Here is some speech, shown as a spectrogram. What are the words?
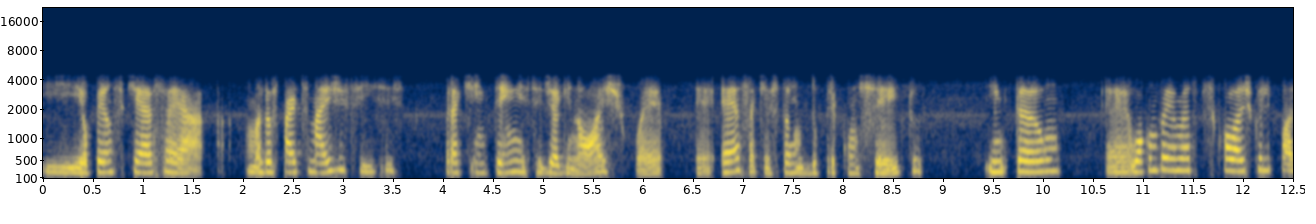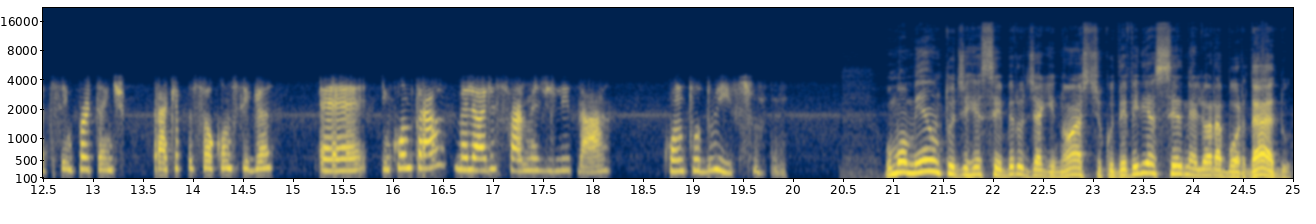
E eu penso que essa é a, uma das partes mais difíceis para quem tem esse diagnóstico, é, é, essa questão do preconceito. Então, é, o acompanhamento psicológico ele pode ser importante para que a pessoa consiga é, encontrar melhores formas de lidar com tudo isso. O momento de receber o diagnóstico deveria ser melhor abordado.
